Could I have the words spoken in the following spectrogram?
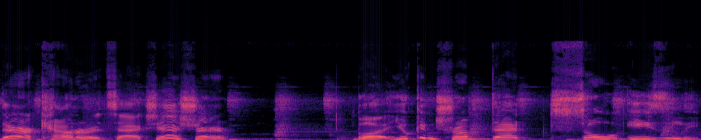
There are counterattacks, yeah, sure. But you can trump that so easily.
